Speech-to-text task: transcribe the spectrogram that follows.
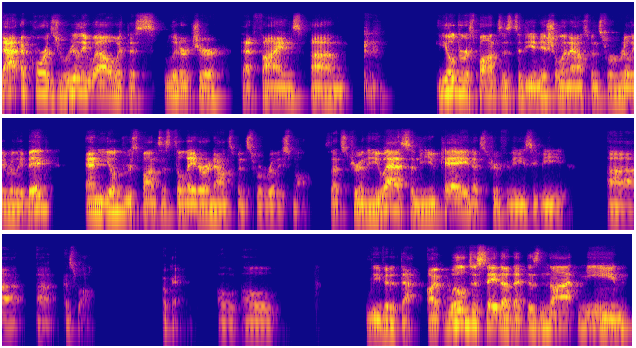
that accords really well with this literature that finds um, yield responses to the initial announcements were really really big and yield responses to later announcements were really small. So that's true in the US and the UK. That's true for the ECB uh, uh, as well. Okay, I'll, I'll leave it at that. I will just say though, that does not mean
